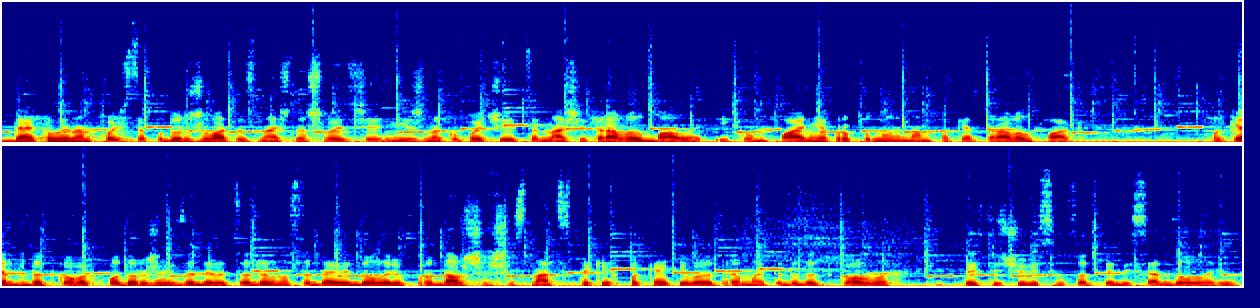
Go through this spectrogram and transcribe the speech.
Деколи нам хочеться подорожувати значно швидше, ніж накопичуються наші travel бали, і компанія пропонує нам пакет Travel Pack. Пакет додаткових подорожей за 999 доларів, продавши 16 таких пакетів, ви отримаєте додаткових 1850 доларів.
